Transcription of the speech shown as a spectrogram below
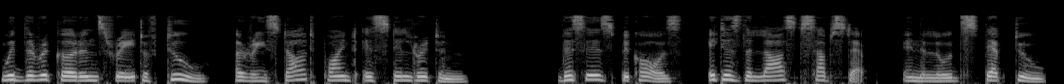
with the recurrence rate of 2, a restart point is still written. This is because it is the last substep in the load step 2.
